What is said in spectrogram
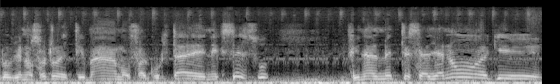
lo que nosotros estimábamos facultades en exceso. Finalmente se allanó a que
